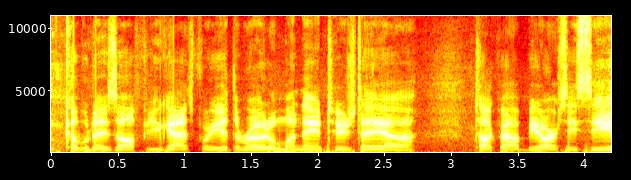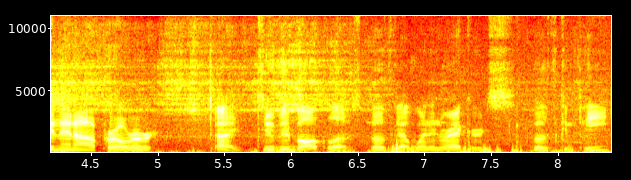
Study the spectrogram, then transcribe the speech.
A couple days off for you guys before you hit the road on Monday and Tuesday. Uh, talk about BRCC and then uh, Pearl River. Uh, two good ball clubs. Both got winning records. Both compete.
